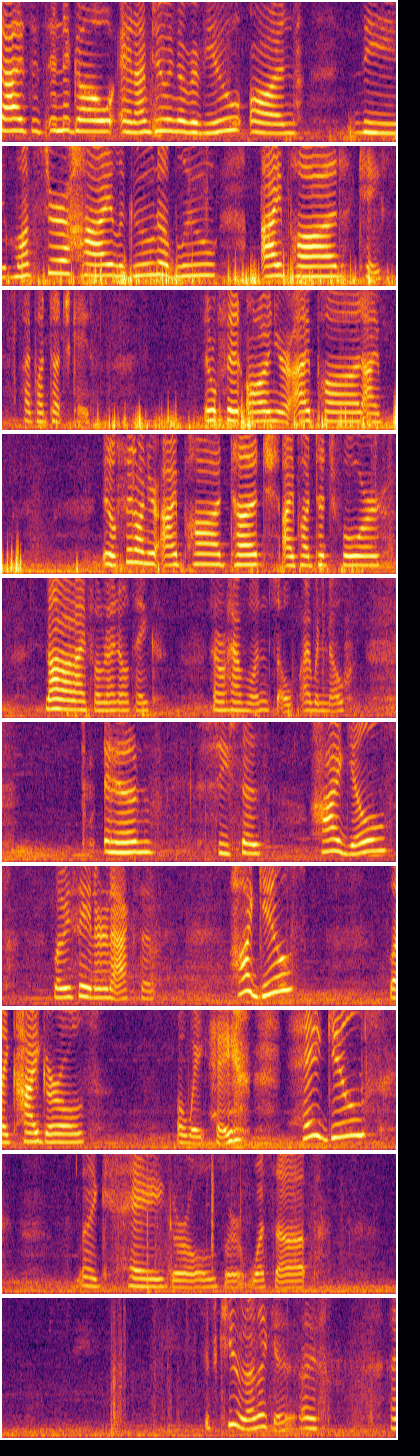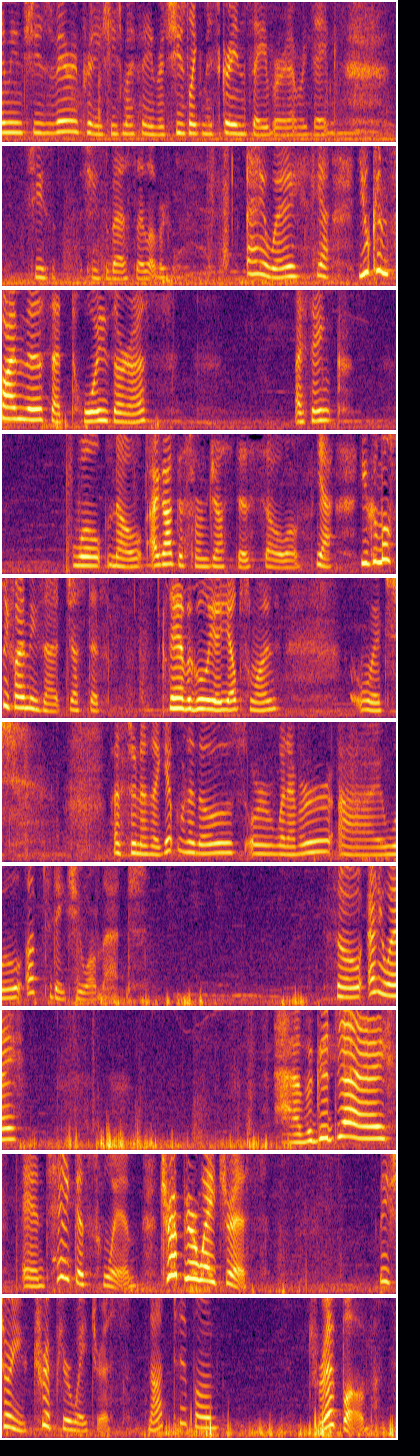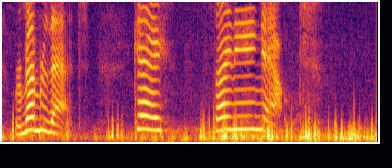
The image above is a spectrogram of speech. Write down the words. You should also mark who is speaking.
Speaker 1: guys, it's Indigo and I'm doing a review on the Monster High Lagoona Blue iPod case, iPod Touch case. It'll fit on your iPod, i it'll fit on your iPod Touch, iPod Touch 4, not on iPhone I don't think. I don't have one so I wouldn't know. And she says, Hi Gills. Let me say it in an accent. Hi, Gills. Like, hi, girls. Oh, wait, hey. hey, Gills. Like, hey, girls, or what's up. It's cute. I like it. I, I mean, she's very pretty. She's my favorite. She's like my screensaver and everything. She's, she's the best. I love her. Anyway, yeah, you can find this at Toys R Us. I think. Well, no, I got this from Justice, so uh, yeah, you can mostly find these at Justice. They have a Ghoulia Yelps one, which as soon as I get one of those or whatever, I will up to date you on that. So anyway. Have a good day and take a swim. Trip your waitress. Make sure you trip your waitress, not tip them. Trip them. Remember that. Okay, signing out.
